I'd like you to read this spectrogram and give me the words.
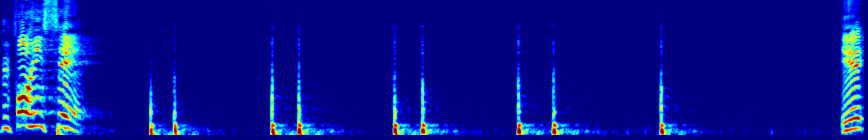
before he said, It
